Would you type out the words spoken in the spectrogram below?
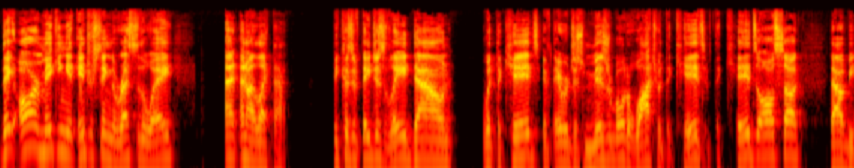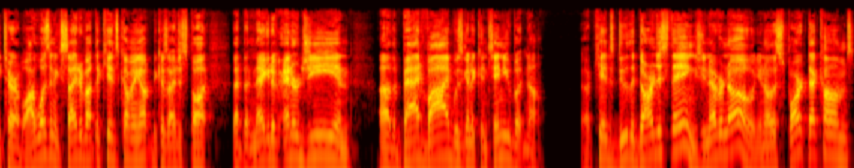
they are making it interesting the rest of the way, and and I like that because if they just laid down with the kids, if they were just miserable to watch with the kids, if the kids all sucked, that would be terrible. I wasn't excited about the kids coming up because I just thought that the negative energy and uh, the bad vibe was going to continue, but no. Uh, kids do the darndest things. You never know. You know, the spark that comes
